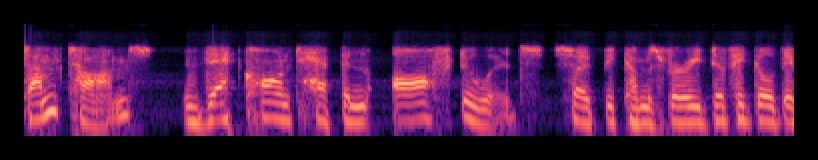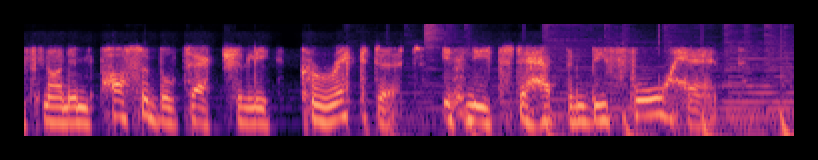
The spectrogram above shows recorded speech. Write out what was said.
Sometimes that can't happen afterwards. So it becomes very difficult, if not impossible, to actually correct it. It needs to happen beforehand.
